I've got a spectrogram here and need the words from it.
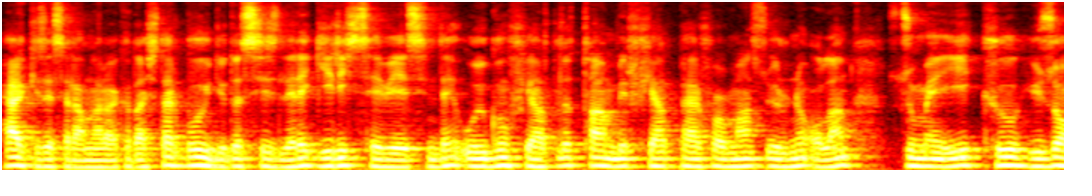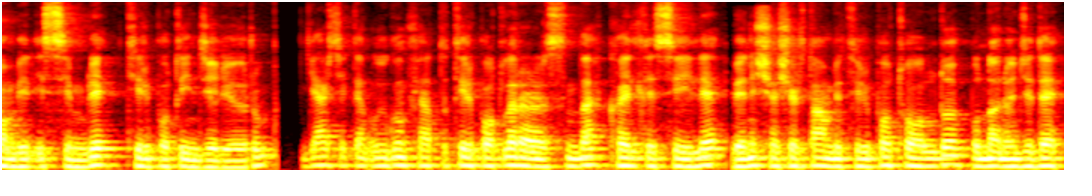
Herkese selamlar arkadaşlar. Bu videoda sizlere giriş seviyesinde uygun fiyatlı tam bir fiyat performans ürünü olan Zumei Q111 isimli tripodu inceliyorum. Gerçekten uygun fiyatlı tripodlar arasında kalitesiyle beni şaşırtan bir tripod oldu. Bundan önce de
